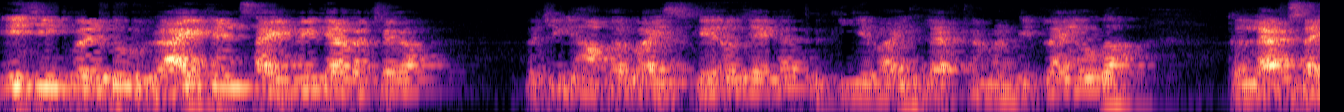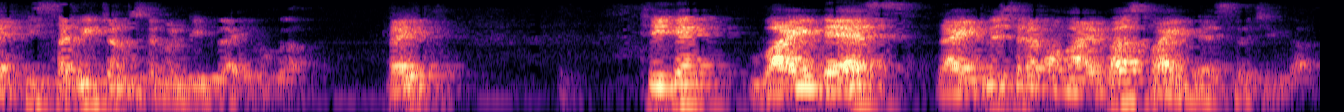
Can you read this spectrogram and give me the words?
is equal to right hand side में क्या बचेगा? बच्चों, यहाँ पर y स्क्वायर हो जाएगा, क्योंकि ये y लेफ़्ट में मल्टीप्लाई होगा। तो लेफ़्ट साइड की सभी टर्म से मल्टीप्लाई होगा। राइट ठीक है? वाई डैश राइट में सिर्फ़ हमारे पास वाई डैश बचेगा।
